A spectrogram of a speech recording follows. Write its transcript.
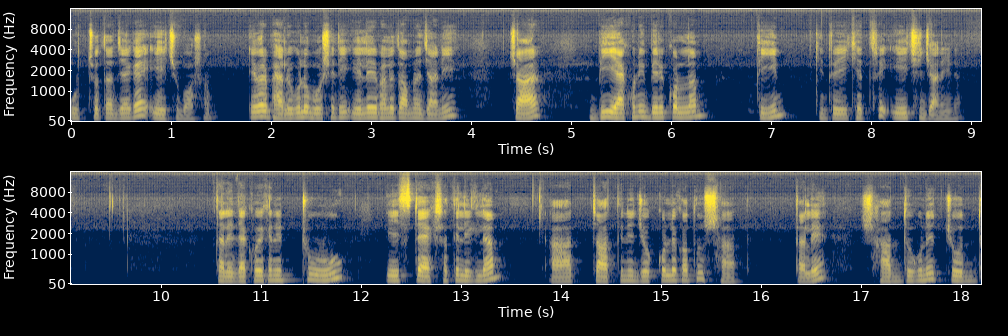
উচ্চতার জায়গায় এইচ বসাব। এবার ভ্যালুগুলো বসে দিই এল এর ভ্যালু তো আমরা জানি, চার বি এখনই বের করলাম, তিন, কিন্তু এই ক্ষেত্রে এইচ জানি না। তাহলে দেখো এখানে টু এইচটা একসাথে লিখলাম, আর চার তিনে যোগ করলে কত? সাত। তাহলে সাত দুগুণে চোদ্দ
